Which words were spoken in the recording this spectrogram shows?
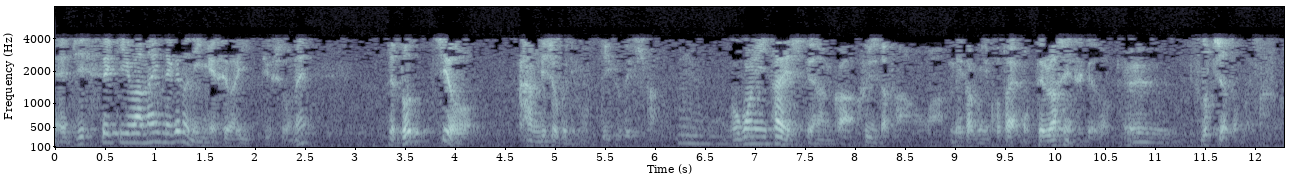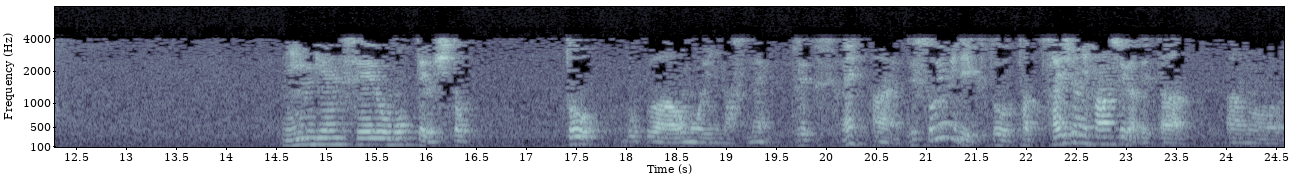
え実績はないんだけど人間性はいいっていう人をね。じゃあどっちを管理職に持っていくべきか、うん、ここに対してなんか藤田さん明確に答え持ってるらしいんですけど、どっちだと思いますか？人間性を持ってる人と僕は思いますね。でね。はい、でそういう意味でいくと最初に話が出たあの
